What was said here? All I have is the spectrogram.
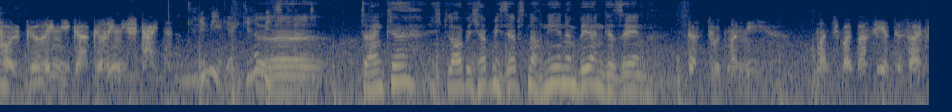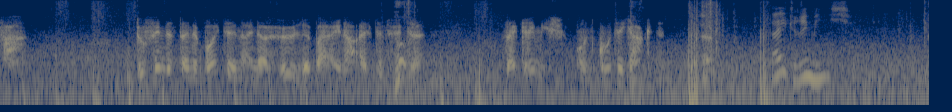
voll grimmiger Grimmigkeit. Grimmiger Grimmigkeit. Äh, danke. Ich glaube, ich habe mich selbst noch nie in einem Bären gesehen. Das tut man nie. Manchmal passiert es einfach. Du findest deine Beute in einer Höhle bei einer alten Hütte. Sei grimmig und gute Jagd. Sei grimmig. Ich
